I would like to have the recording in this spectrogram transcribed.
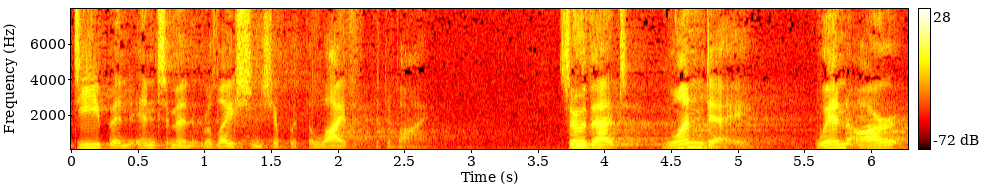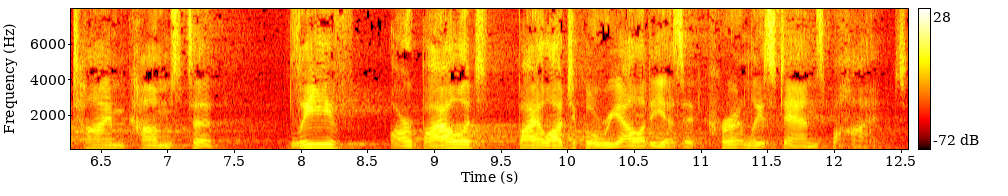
deep and intimate relationship with the life of the divine. So that one day, when our time comes to leave our biolog- biological reality as it currently stands behind,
